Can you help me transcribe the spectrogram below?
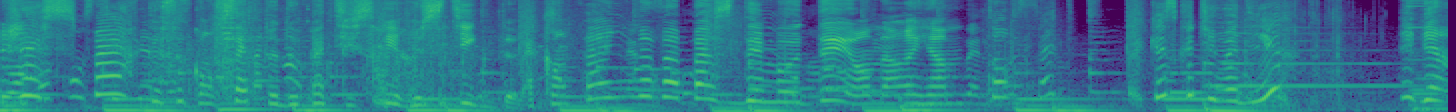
J'espère que ce concept de pâtisserie rustique de la campagne ne va pas se démoder en un rien de temps. Qu'est-ce que tu veux dire? Eh bien,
